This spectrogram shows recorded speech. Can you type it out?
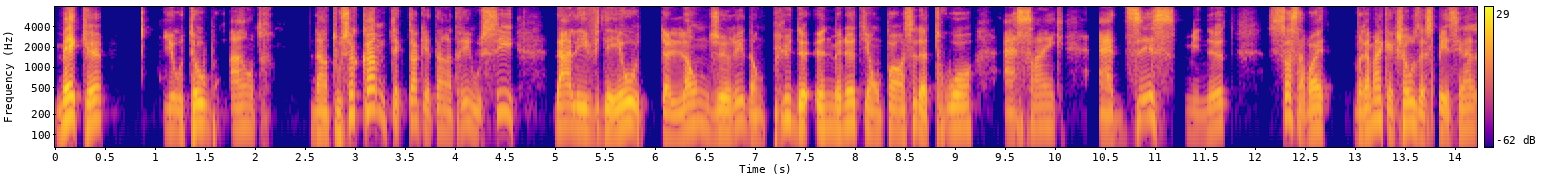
mais que YouTube entre dans tout ça, comme TikTok est entré aussi dans les vidéos de longue durée, donc plus de une minute, ils ont passé de 3 à 5 à 10 minutes. Ça, ça va être vraiment quelque chose de spécial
